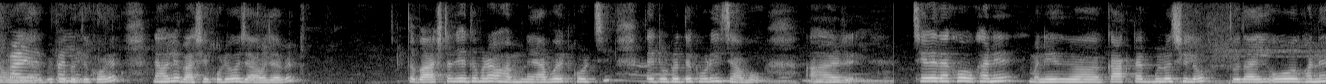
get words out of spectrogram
সময় লাগবে টোটোতে করে। নাহলে বাসে করেও যাওয়া যাবে। তো বাসটা যেহেতু আমরা মানে অ্যাভয়েড করছি, তাই টোটোতে করেই যাব। আর ছেড়ে দেখো ওখানে মানে কাকটাকগুলো কাক টাকগুলো ছিল, তো তাই ও ওখানে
